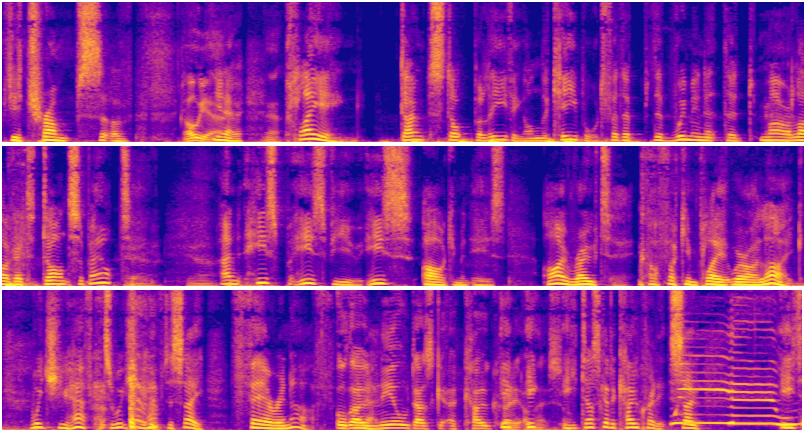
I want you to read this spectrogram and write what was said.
which is Trump's sort of Oh yeah, you know yeah. playing. Don't stop believing on the keyboard for the the women at the Mar-a-Lago to dance about to. And his his view, his argument is, I wrote it. I'll fucking play it where I like. Which you have to, which you have to say, fair enough. Although You know, Neal does get a co-credit on this. he does get a co-credit. So he's,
